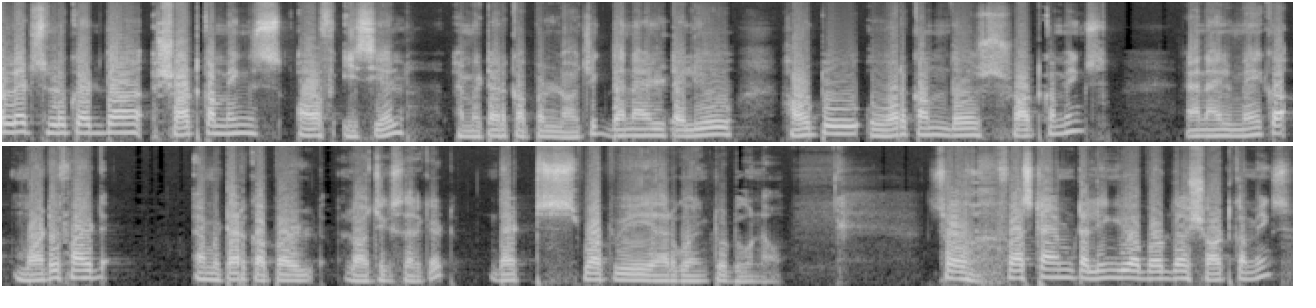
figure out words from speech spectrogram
let's look at the shortcomings of ECL emitter coupled logic. Then I'll tell you how to overcome those shortcomings and I'll make a modified emitter coupled logic circuit. That's what we are going to do now. So first I'm telling you about the shortcomings.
